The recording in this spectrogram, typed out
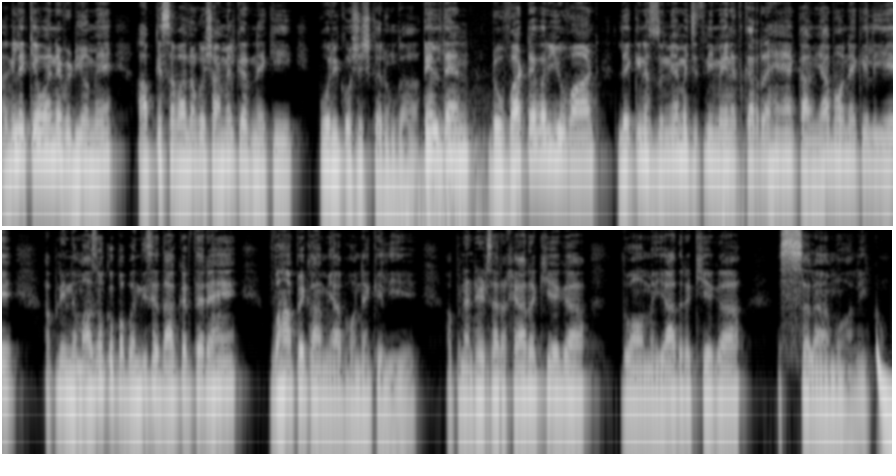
अगले के ने वीडियो में आपके सवालों को शामिल करने की पूरी कोशिश करूँगा। Till then do whatever you want लेकिन इस दुनिया में जितनी मेहनत कर रहे हैं कामयाब होने के लिए, अपनी नमाज़ों को पाबंदी से अदा करते रहें, वहाँ पे कामयाब होने के लिए। अपना ढेर सारा ख्याल रखिएगा, दुआओं में याद रखिएगा। असलकुम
